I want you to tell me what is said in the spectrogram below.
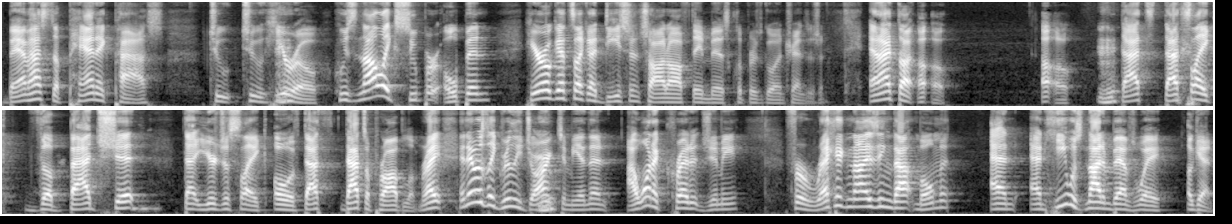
Bam has to panic pass to to mm-hmm. Who's not like super open. Herro gets like a decent shot off. They miss. Clippers go in transition. And I thought, uh oh, uh oh, mm-hmm. that's that's like the bad shit that you're just like, oh, if that's that's a problem, right? And it was like really jarring mm-hmm. to me. And then I want to credit Jimmy for recognizing that moment, and and he was not in Bam's way again.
